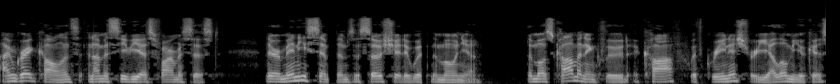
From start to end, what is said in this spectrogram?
I'm Greg Collins, and I'm a CVS pharmacist. There are many symptoms associated with pneumonia. The most common include a cough with greenish or yellow mucus,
